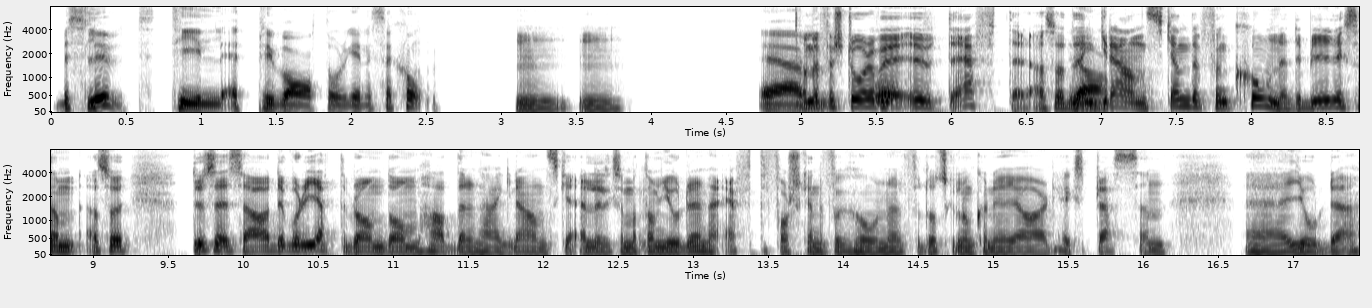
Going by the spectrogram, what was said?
beslut till ett privat organisation. Mm, mm. Ehm, Ja, men förstår du vad jag är ute efter? Alltså den Ja. granskande funktionen, det blir liksom, alltså, du säger så här, ja, det vore jättebra om de hade den här granska, eller liksom att de gjorde den här efterforskande funktionen, för då skulle de kunna göra det Expressen eh, gjorde.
